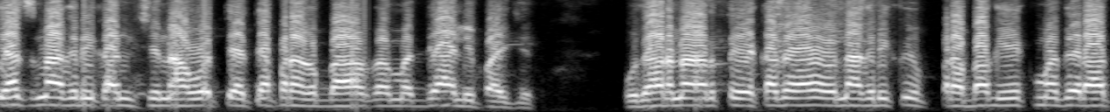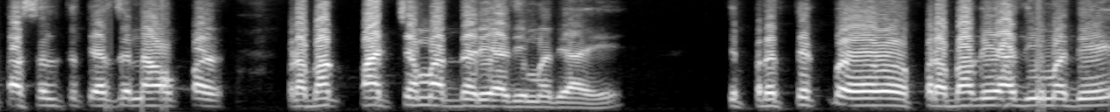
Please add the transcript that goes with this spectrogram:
त्याच नागरिकांची नावं त्या त्या प्रभागामध्ये आली पाहिजेत. उदाहरणार्थ एखादा नागरिक प्रभाग एक मध्ये राहत असेल तर त्याचं नाव प- प्रभाग पाचच्या मतदार यादीमध्ये आहे. ते प्रत्येक प्रभाग यादीमध्ये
